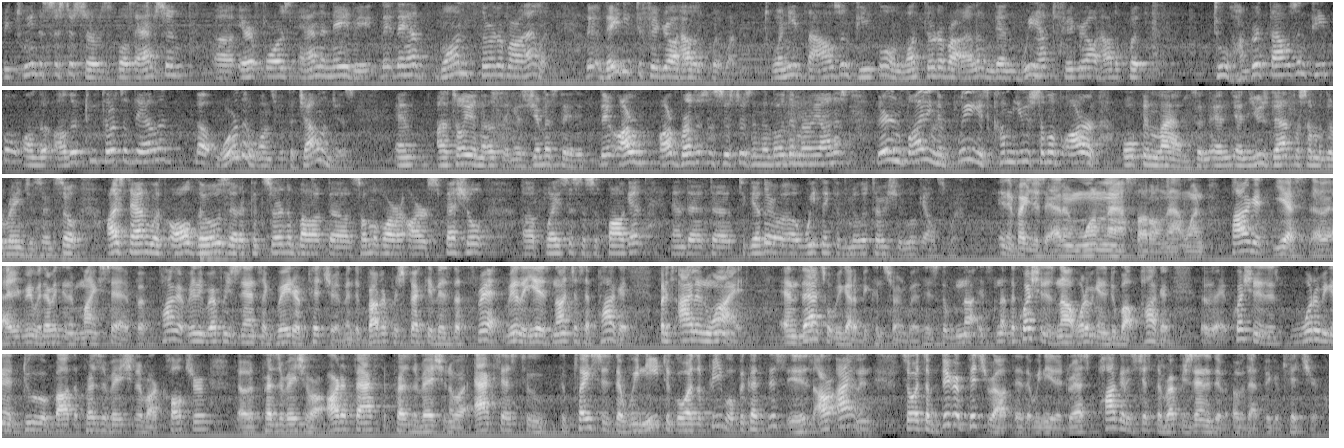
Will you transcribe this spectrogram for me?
between the sister services, both Andersen uh, Air Force and the Navy, they, they have one third of our island. They, they need to figure out how to put what 20,000 people on one third of our island, and then we have to figure out how to put 200,000 people on the other two thirds of the island. Now we're the ones with the challenges. And I'll tell you another thing, as Jim has stated, they our brothers and sisters in the Northern Marianas. They're inviting them, please come use some of our open lands and, and, and use that for some of the ranges. And so I stand with all those that are concerned about uh, some of our, our special uh, places, such as Pagat, and that uh, together uh, we think that the military should look elsewhere. And if I could just add in one last thought on that one, Pagat, yes, I I agree with everything that Mike said, but Pagat really represents a greater picture. I mean, the broader perspective is the threat really is not just at Pagat, but it's island wide. And that's what we got to be concerned with. Is the, not, it's not, the question is not what are we going to do about Pagat. The question is, is what are we going to do about the preservation of our culture, the preservation of our artifacts, the preservation of our access to, the places that we need to go as a people because this is our island. So it's a bigger picture out there that we need to address. Pagat is just a representative of that bigger picture.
